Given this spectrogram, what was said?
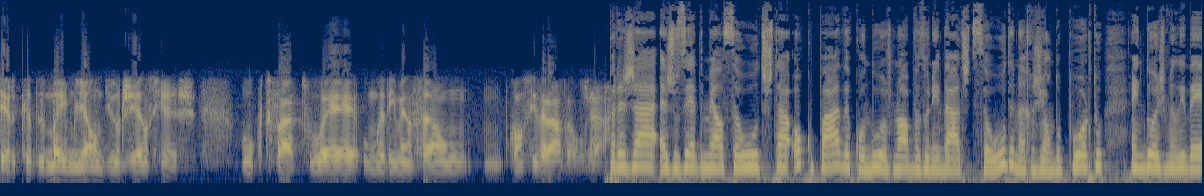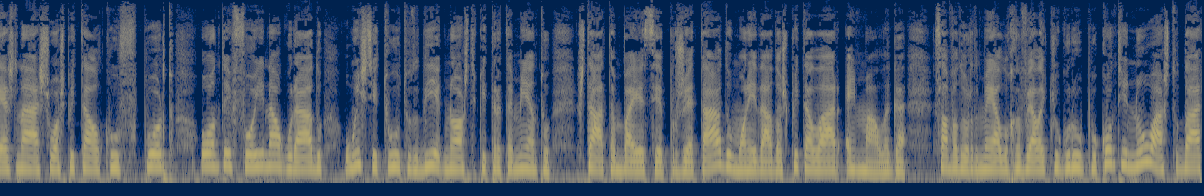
cerca de meio milhão de urgências o que de facto é uma dimensão considerável já. Para já, a José de Mel Saúde está ocupada com duas novas unidades de saúde na região do Porto. Em 2010 nasce o Hospital CUF Porto. Ontem foi inaugurado o Instituto de Diagnóstico e Tratamento. Está também a ser projetado uma unidade hospitalar em Málaga. Salvador de Melo revela que o grupo continua a estudar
